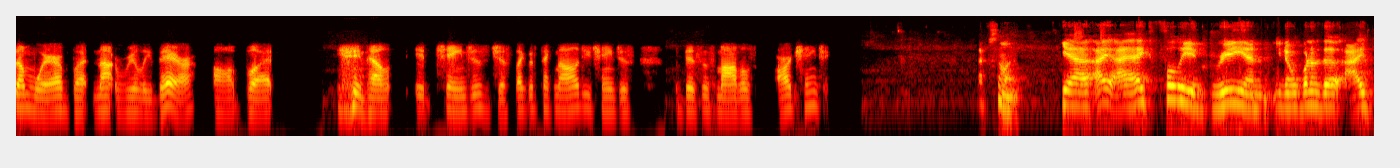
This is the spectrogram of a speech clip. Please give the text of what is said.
somewhere but not really there. Uh, but you know, it changes just like the technology changes, the business models are changing. Excellent. Yeah, I, I fully agree. And, you know, one of the, I,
